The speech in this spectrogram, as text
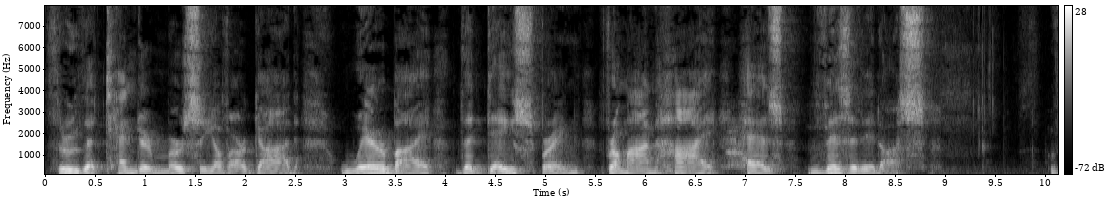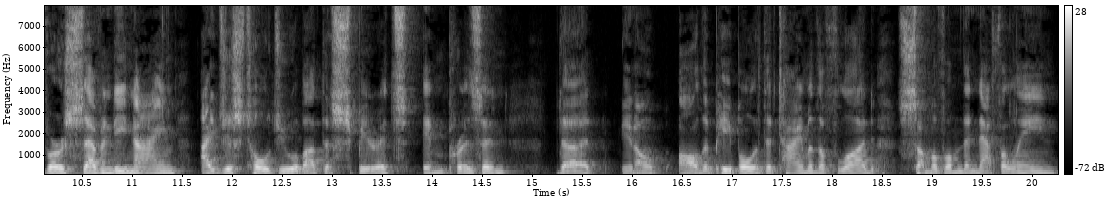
through the tender mercy of our God, whereby the day spring from on high has visited us. Verse 79, I just told you about the spirits in prison the you know all the people at the time of the flood some of them the nephilim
